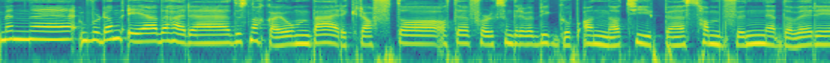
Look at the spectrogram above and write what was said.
Men eh, hvordan er det her eh, Du snakka jo om bærekraft, og at det er folk som driver bygger opp annen type samfunn nedover i,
